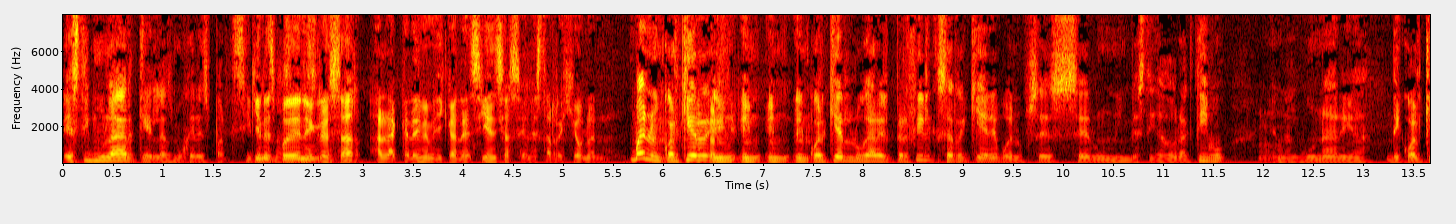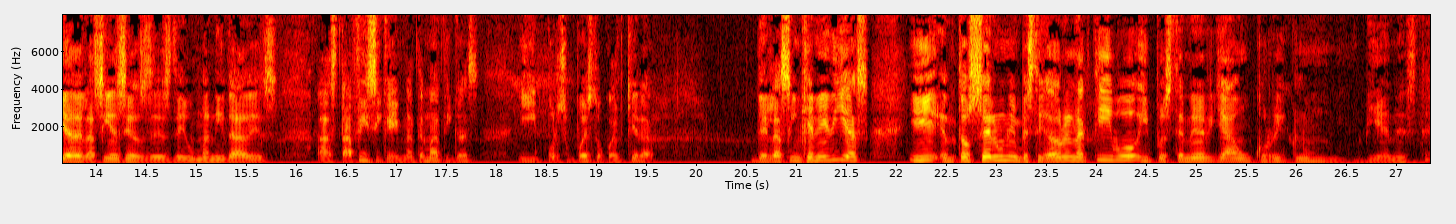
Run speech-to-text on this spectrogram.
estimular que las mujeres participen. ¿Quiénes pueden ingresar a la Academia Mexicana de Ciencias en esta región? En, bueno, en cualquier, en, en, cualquier lugar el perfil que se requiere, bueno, pues es ser un investigador activo en algún área de cualquiera de las ciencias, desde humanidades hasta física y matemáticas, y por supuesto cualquiera de las ingenierías y entonces ser un investigador en activo y pues tener ya un currículum bien este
